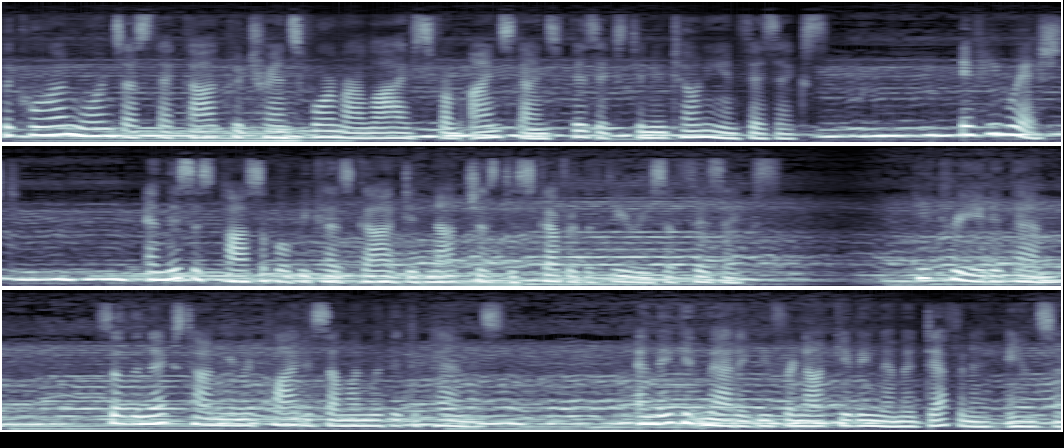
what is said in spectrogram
the Quran warns us that God could transform our lives from Einstein's physics to Newtonian physics. If he wished. And this is possible because God did not just discover the theories of physics, He created them. So the next time you reply to someone with it depends, and they get mad at you for not giving them a definite answer.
